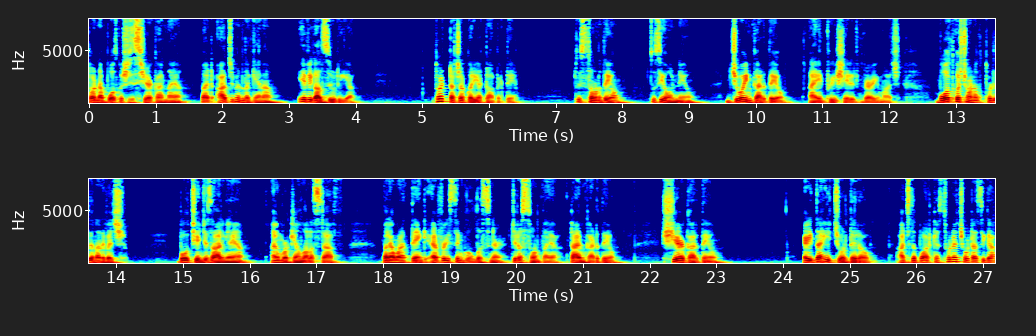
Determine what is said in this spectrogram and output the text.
ਤੁਹਾਡੇ ਨਾਲ ਬਹੁਤ ਕੁਝ ਸ਼ੇਅਰ ਕਰਨਾ ਆ ਬਟ ਅੱਜ ਮੈਨੂੰ ਲੱਗਿਆ ਨਾ, ਇਹ ਵੀ ਗੱਲ ਜ਼ਰੂਰੀ ਆ। ਥੋੜਾ ਟੱਚ ਅਪ ਕਰੀਏ ਟੌਪਿਕ ਤੇ। ਤੁਸੀਂ ਸੁਣਦੇ ਹੋ, ਤੁਸੀਂ ਆਉਂਦੇ ਹੋ ਜੁਆਇਨ ਕਰਦੇ ਹੋ। I appreciate it very much ਬਹੁਤ ਕੁਝ ਹੋਣਾ ਥੋੜੇ ਦਿਨਾਂ ਦੇ ਵਿੱਚ। ਬਹੁਤ ਚੇਂਜਸ ਆ ਰਹੀਆਂ ਆ। I am working on lot of stuff but I want to thank every single listener ਜਿਹੜਾ ਸੁਣਦਾ ਆ ਟਾਈਮ ਕੱਢਦੇ ਹੋ। ਸ਼ੇਅਰ ਕਰਦੇ ਹੋ। ਇੱਦਾਂ ਹੀ ਜੁੜਦੇ ਰਹੋ। ਅੱਜ ਦਾ ਪੋਡਕਾਸਟ ਥੋੜਾ ਛੋਟਾ ਸੀਗਾ।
